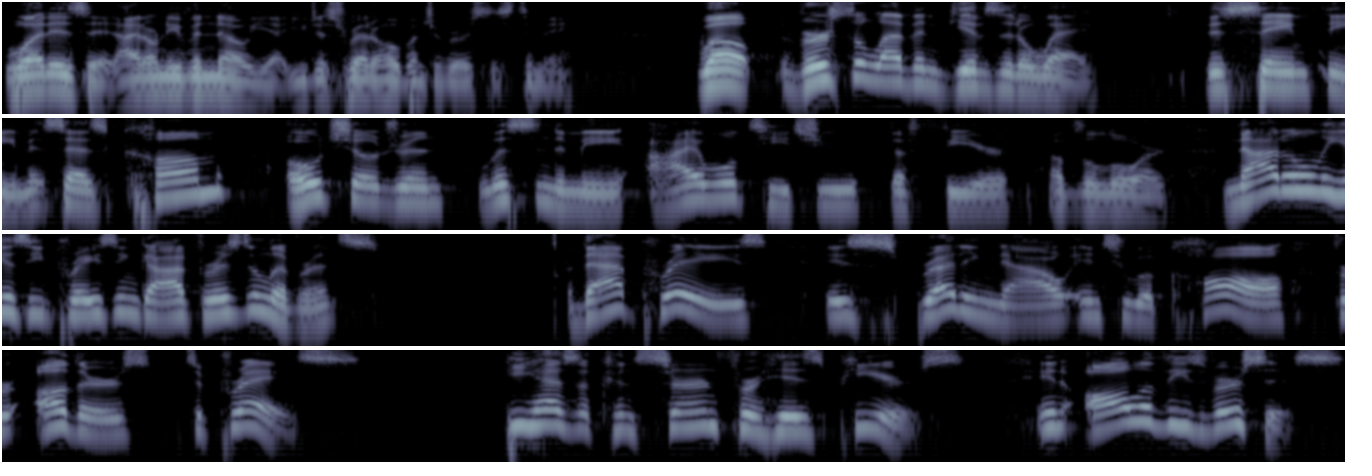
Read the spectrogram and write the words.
What is it? I don't even know yet. You just read a whole bunch of verses to me. Well, verse 11 gives it away, this same theme. It says, Come, O children, listen to me. I will teach you the fear of the Lord. Not only is he praising God for his deliverance, that praise is spreading now into a call for others to praise. He has a concern for his peers. In all of these verses,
